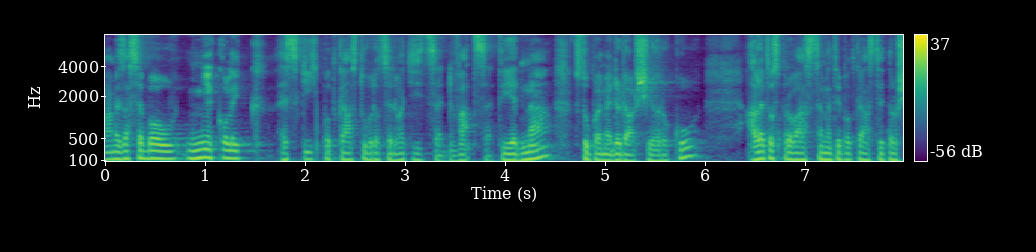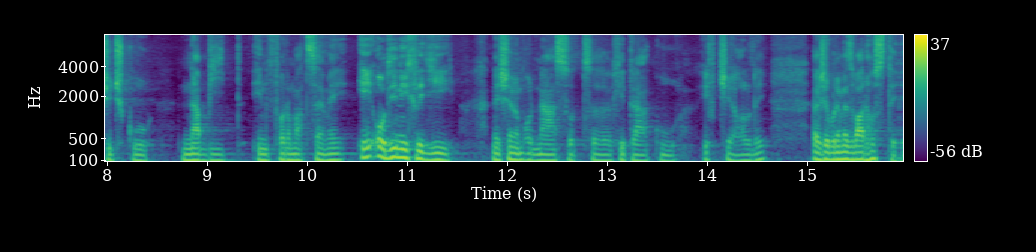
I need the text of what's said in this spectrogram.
Máme za sebou několik hezkých podcastů v roce 2021, vstupujeme do dalšího roku, ale letos pro vás chceme ty podcasty trošičku nabít informacemi i od jiných lidí, než jenom od nás, od chytráků Ivči a Aldy. Takže budeme zvát hosty.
